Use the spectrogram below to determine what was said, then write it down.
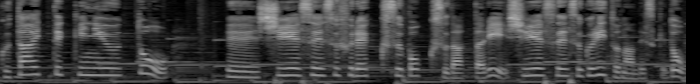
具体的に言うと、えー CSS フレックスボックスだったり CSS グリッドなんですけど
